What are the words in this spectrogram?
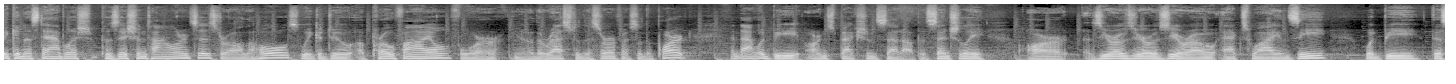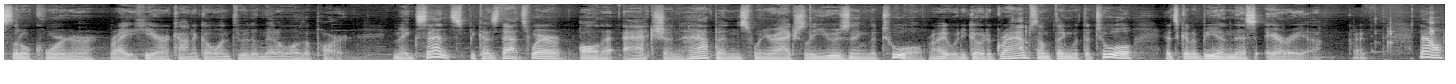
we can establish position tolerances for all the holes. We could do a profile for you know, the rest of the surface of the part, and that would be our inspection setup. Essentially, our 000, X, Y, and Z would be this little corner right here, kind of going through the middle of the part. Makes sense because that's where all the action happens when you're actually using the tool, right? When you go to grab something with the tool, it's gonna be in this area, okay? Now,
